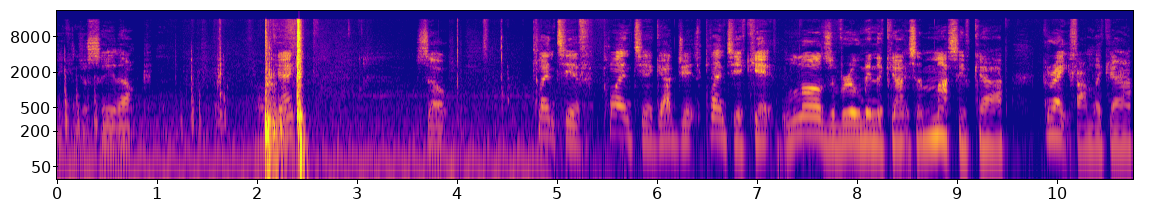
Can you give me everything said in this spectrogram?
You can just see that okay so plenty of plenty of gadgets plenty of kit loads of room in the car it's a massive car great family car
